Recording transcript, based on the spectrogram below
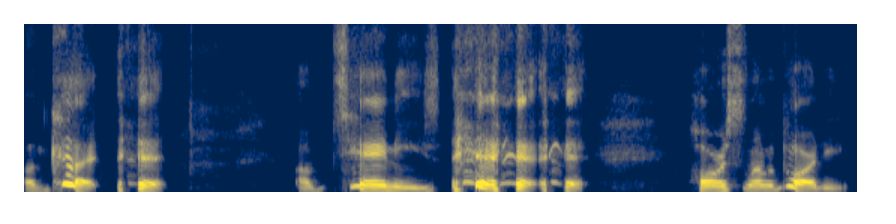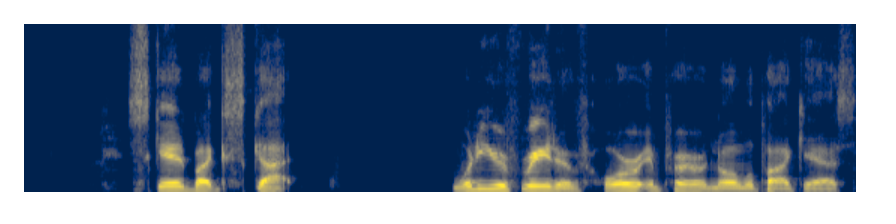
uncut of Tannies, Horror Slumber Party, Scared by Scott. What are you afraid of? Horror and Paranormal Podcast,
